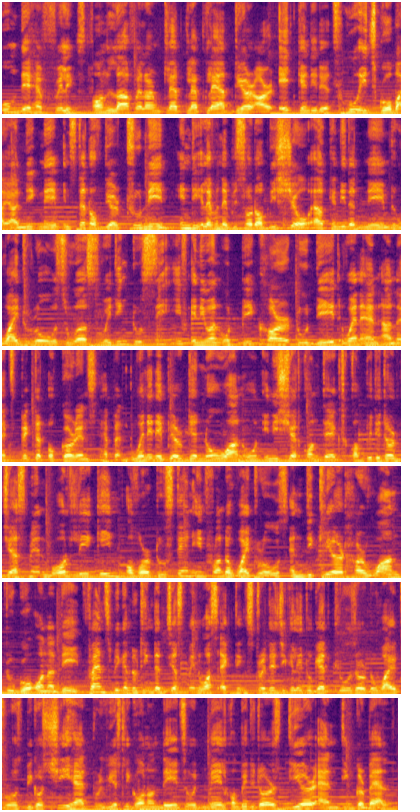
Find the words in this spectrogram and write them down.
whom they have feelings. On Love Alarm Clap Clap Clap there are 8 candidates who each go by a nickname instead of their true name. In the 11th episode of the show, a candidate named White Rose was waiting to see if anyone would pick her to date when an unexpected occurrence happened. When it appeared that no one would initiate contact, competitor Jasmine boldly came over to stand in front of White Rose and declared her want to go on a date. Fans began to think that Jasmine was acting strategically to get closer to White Rose because she had previously gone on dates with male competitors Deer and Tinkerbell,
